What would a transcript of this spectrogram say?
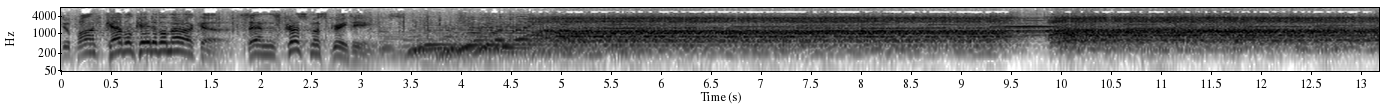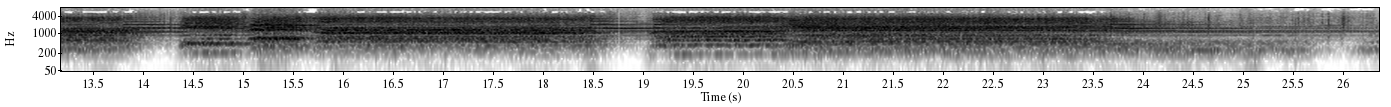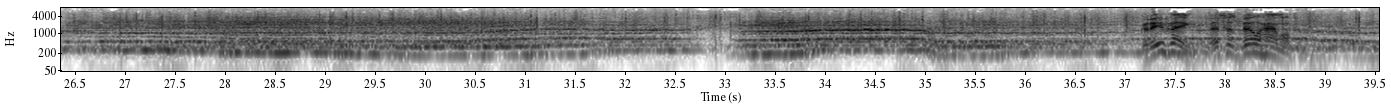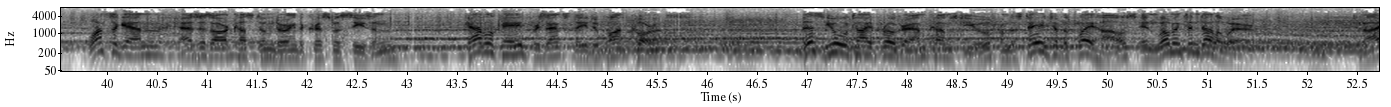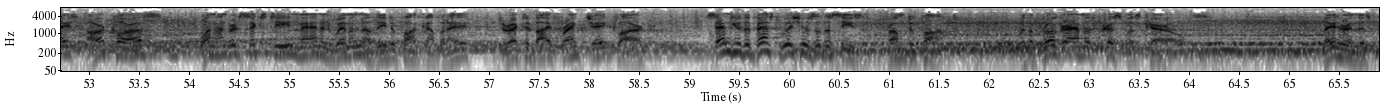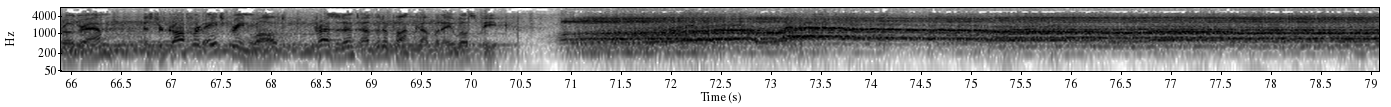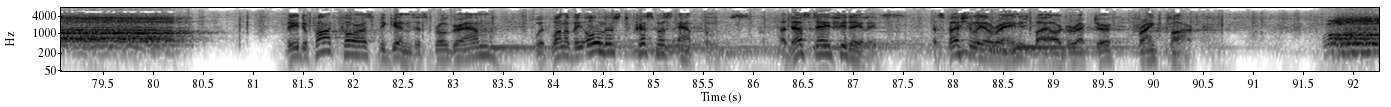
DuPont Cavalcade of America sends Christmas greetings. This is Bill Hamilton. Once again, as is our custom during the Christmas season, Cavalcade presents the DuPont Chorus. This Yuletide program comes to you from the stage of the Playhouse in Wilmington, Delaware. Tonight, our chorus, 116 men and women of the DuPont Company, directed by Frank J. Clark, send you the best wishes of the season from DuPont with a program of Christmas carols. Later in this program, Mr. Crawford H. Greenewalt, president of the DuPont Company, will speak. The DuPont Chorus begins its program with one of the oldest Christmas anthems, Adeste Fidelis, especially arranged by our director, Frank Clark. O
